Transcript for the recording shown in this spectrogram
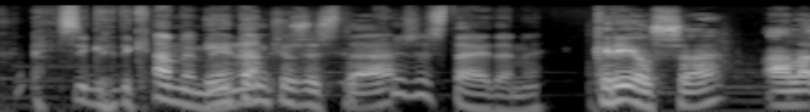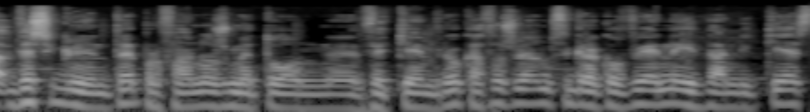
Συγκριτικά με μένα. Ήταν πιο ζεστά. Πιο ζεστά ήταν. Κρύωσα, αλλά δεν συγκρίνεται προφανώς με τον ε, Δεκέμβριο, καθώς λέγαμε στην Κρακοβία είναι ιδανικές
